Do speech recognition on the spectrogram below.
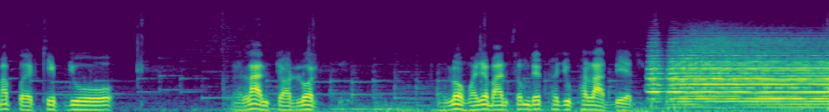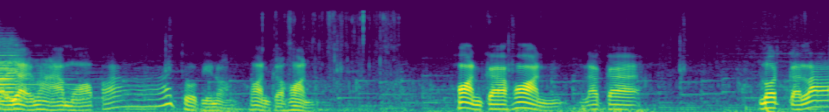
มาเปิดคลิปอยู่ล้านจอดรถโรงพยาบาลสมเด็จพยุพราชเดชเอาใหญ่มาหาหมอป้าโทษพี่น้องห้อนก็ห้อนห้อนก็ห้อนแล้วก็รถก็หลา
